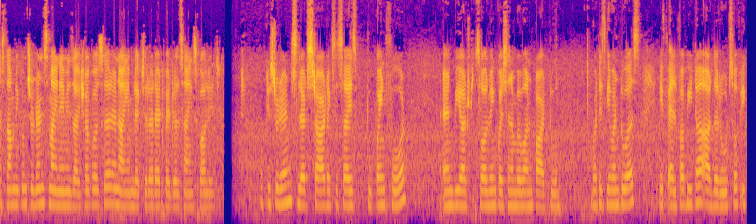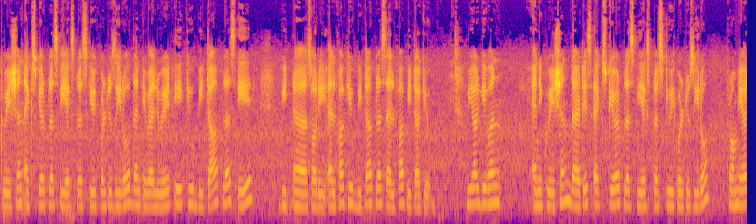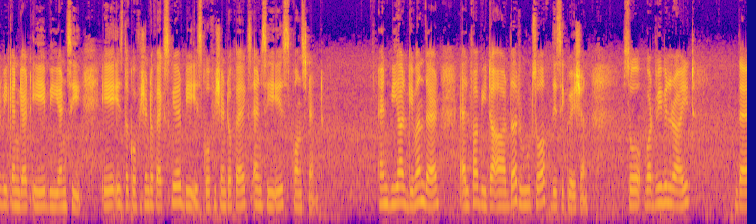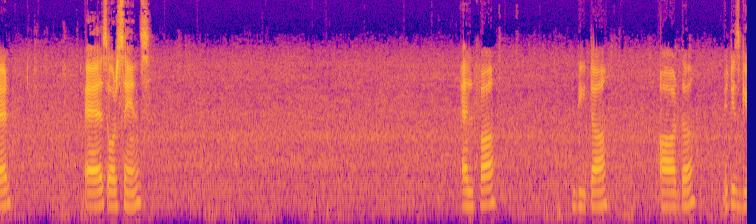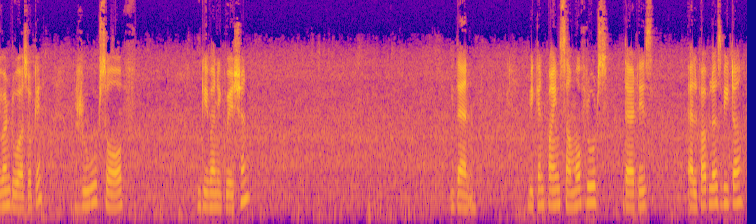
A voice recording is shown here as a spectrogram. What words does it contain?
Assalamu alaikum students. My name is Aisha Kausar and I am lecturer at Federal Science College. Okay students let's start exercise 2.4 and we are solving question number 1 part 2 what is given to us? If alpha beta are the roots of equation x square plus bx plus q equal to 0 then evaluate a cube beta plus a beta, uh, sorry alpha cube beta plus alpha beta cube. We are given an equation that is x square plus bx plus q equal to 0 from here we can get a b and c. A is the coefficient of x square b is coefficient of x and c is constant. And we are given that alpha beta are the roots of this equation. So what we will write? That as or since alpha beta are the it is given to us okay? Roots of given equation. Then we can find sum of roots that is alpha plus beta.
